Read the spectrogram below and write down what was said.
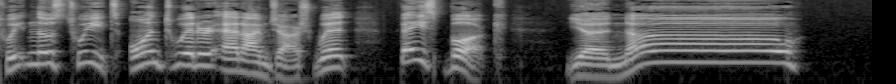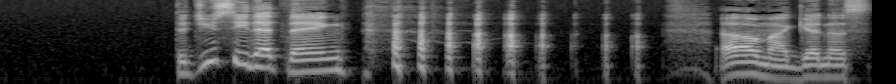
tweeting those tweets on Twitter at I'm Josh Witt, Facebook, you know. Did you see that thing? Oh my goodness.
